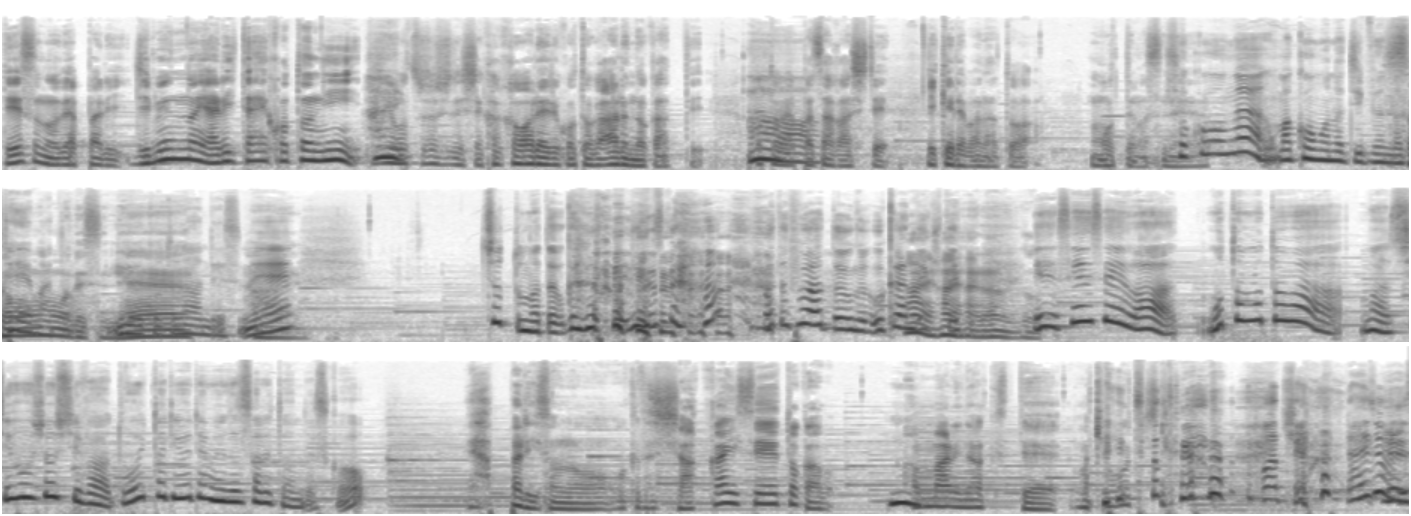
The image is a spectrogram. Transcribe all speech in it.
ですのでやっぱり自分のやりたいことに司法書士として関われることがあるのかってことをやっぱ探していければなとは思ってますね。そこが、まあ、今後の自分のテーマということなんですね。ちょっとまた伺っていいですか？またふわっと浮かんできて、はいはいはい、え先生はもともとは、まあ、司法書士はどういった理由で目指されたんですか？やっぱりその私社会性とかあんまりなくて、まあ協調大丈夫で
